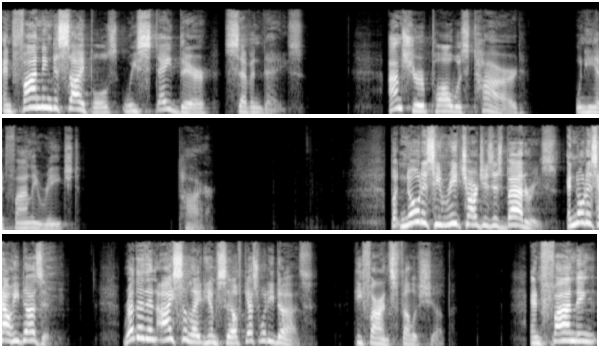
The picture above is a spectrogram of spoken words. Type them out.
And finding disciples, we stayed there seven days. I'm sure Paul was tired when he had finally reached Tyre. But notice he recharges his batteries. And notice how he does it. Rather than isolate himself, guess what he does? He finds fellowship and finding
